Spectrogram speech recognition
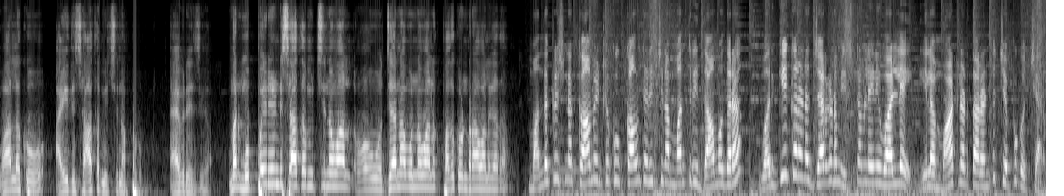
వాళ్ళకు ఐదు శాతం ఇచ్చినప్పుడు యావరేజ్గా. మరి ముప్పై రెండు శాతం ఇచ్చిన వాళ్ళు జనా ఉన్న వాళ్ళకు పదకొండు రావాలి కదా. మందకృష్ణ కామెంట్లకు కౌంటర్ ఇచ్చిన మంత్రి దామోదర వర్గీకరణ జరగడం ఇష్టం లేని వాళ్ళే ఇలా మాట్లాడతారంటూ చెప్పుకొచ్చారు.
